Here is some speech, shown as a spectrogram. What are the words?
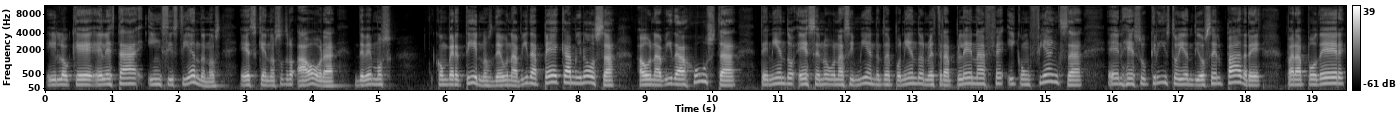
Y lo que Él está insistiéndonos es que nosotros ahora debemos convertirnos de una vida pecaminosa a una vida justa, teniendo ese nuevo nacimiento, entonces poniendo nuestra plena fe y confianza en Jesucristo y en Dios el Padre para poder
